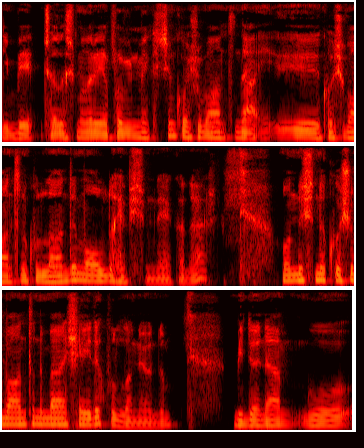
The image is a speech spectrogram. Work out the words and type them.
gibi çalışmaları yapabilmek için koşu bantını e, koşu bantını kullandığım oldu hep şimdiye kadar. Onun dışında koşu bantını ben şeyde kullanıyordum bir dönem bu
